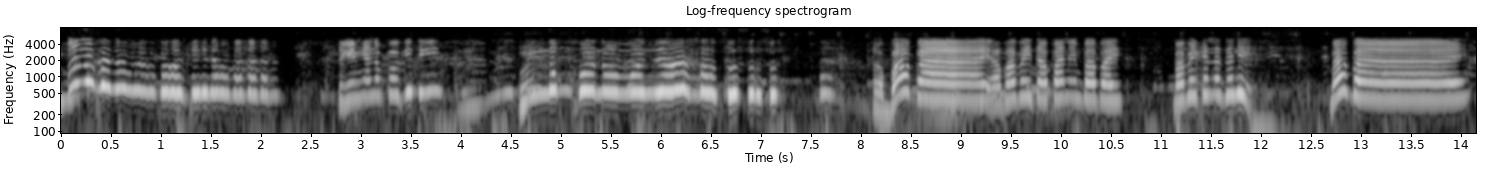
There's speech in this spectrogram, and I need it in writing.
Ano ka naman, pogi naman. Tingin nga ng pogi, tingin. Ay, naku naman yan. Oh, bye-bye. Oh, bye-bye daw. Paano yung bye-bye? Bye-bye ka na, dali. Bye-bye.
